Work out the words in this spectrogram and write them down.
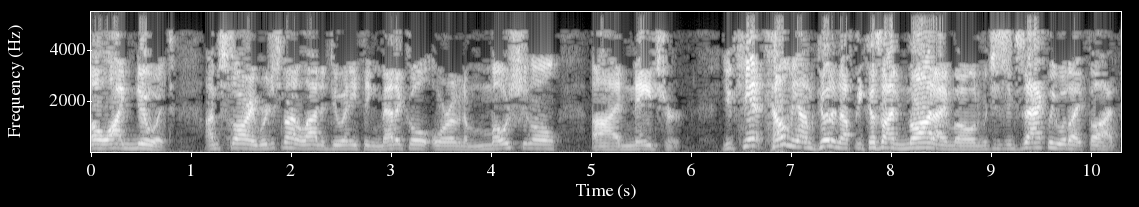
Oh, I knew it. I'm sorry, we're just not allowed to do anything medical or of an emotional uh, nature. You can't tell me I'm good enough because I'm not, I moaned, which is exactly what I thought.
